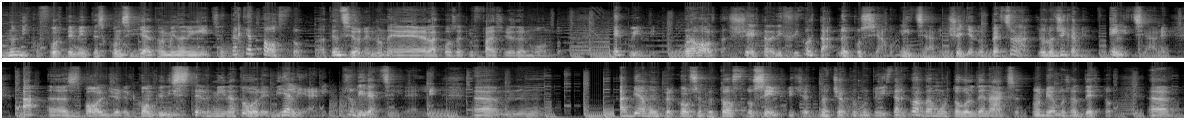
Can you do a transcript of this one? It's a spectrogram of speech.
non dico fortemente sconsigliato almeno all'inizio, perché è tosto. Attenzione, non è la cosa più facile del mondo. E quindi, una volta scelta la difficoltà, noi possiamo iniziare scegliendo il personaggio, logicamente, e iniziare a uh, svolgere il compito di sterminatore di alieni su diversi livelli. Um, abbiamo un percorso piuttosto semplice da un certo punto di vista. Ricorda molto Golden Axe, come abbiamo già detto. Uh,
